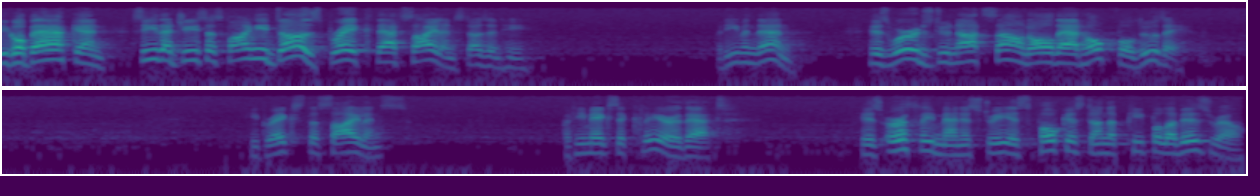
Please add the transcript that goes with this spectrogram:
We go back and see that Jesus finally does break that silence, doesn't he? But even then, his words do not sound all that hopeful, do they? He breaks the silence, but he makes it clear that his earthly ministry is focused on the people of Israel.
